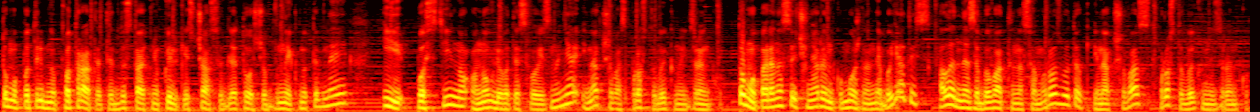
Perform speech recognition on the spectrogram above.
тому потрібно потратити достатню кількість часу для того, щоб вникнути в неї, і постійно оновлювати свої знання, інакше вас просто викинуть з ринку. Тому перенасичення ринку можна не боятись, але не забивати на саморозвиток, інакше вас просто викинуть з ринку.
